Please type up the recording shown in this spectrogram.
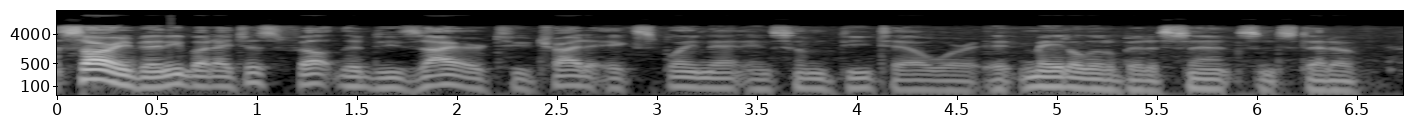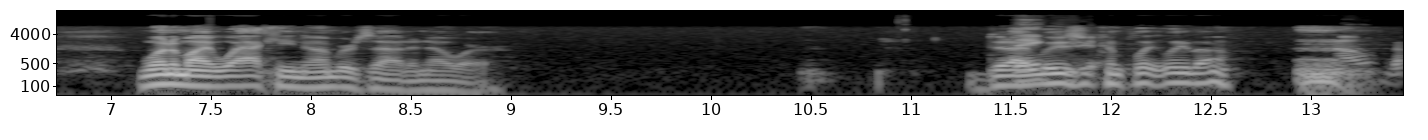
Sorry, Vinny, but I just felt the desire to try to explain that in some detail where it made a little bit of sense instead of one of my wacky numbers out of nowhere. Did I lose you. you completely though? No, no.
